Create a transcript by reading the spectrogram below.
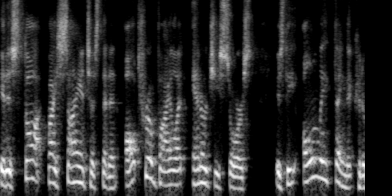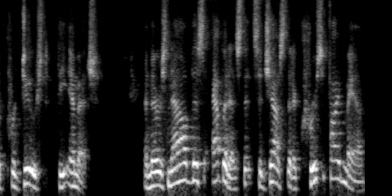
It is thought by scientists that an ultraviolet energy source is the only thing that could have produced the image. And there is now this evidence that suggests that a crucified man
